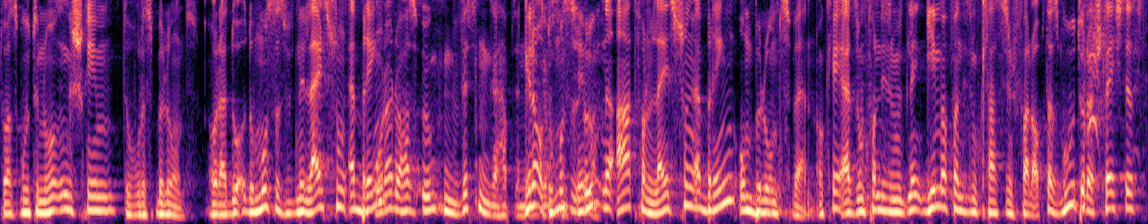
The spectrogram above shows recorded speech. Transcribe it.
Du hast gute Noten geschrieben, du wurdest belohnt. Oder du, du musstest eine Leistung erbringen. Oder du hast irgendein Wissen gehabt in Genau, du musstest Thema. irgendeine Art von Leistung erbringen, um belohnt zu werden. Okay, also von diesem, gehen wir von diesem klassischen Fall. Ob das gut oder schlecht ist,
